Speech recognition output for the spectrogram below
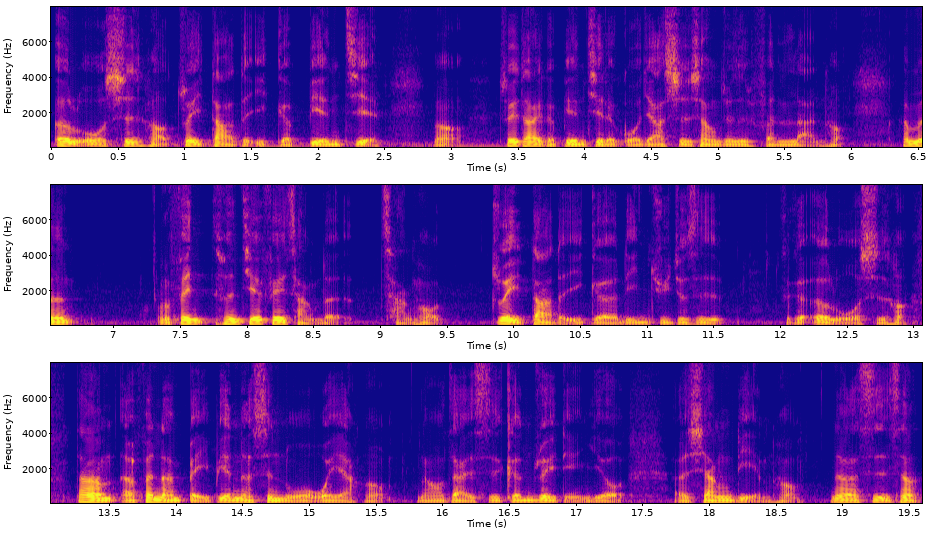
俄罗斯哈最大的一个边界啊，最大一个边界的国家，事实上就是芬兰哈。他们分分界非常的长哈，最大的一个邻居就是。这个俄罗斯哈，当然呃，芬兰北边呢是挪威啊哈，然后再是跟瑞典也有呃相连哈。那事实上，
